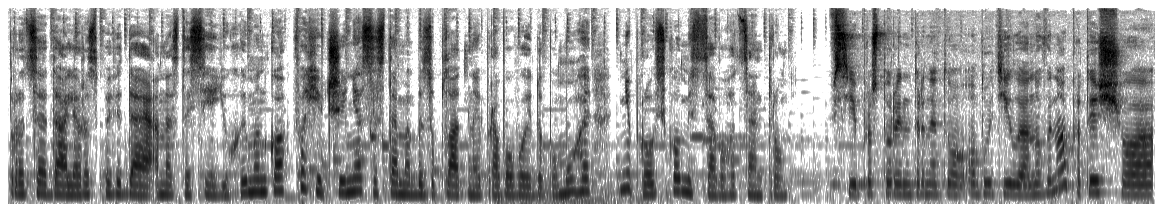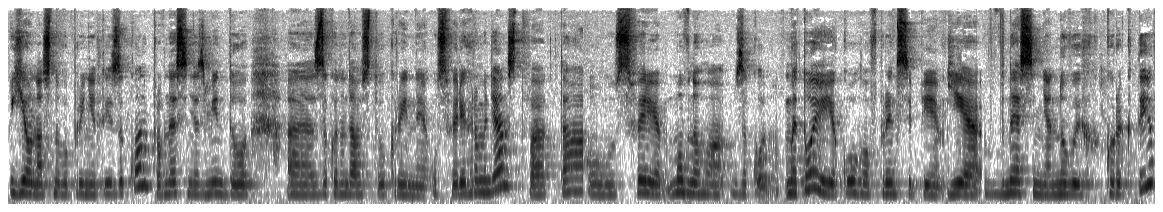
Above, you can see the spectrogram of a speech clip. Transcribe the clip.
Про це далі розповідає Анастасія Юхименко, фахівчиня системи безоплатної правової допомоги Дніпровського місцевого центру. Всі простори інтернету облетіла новина про те, що є у нас новоприйнятий закон про внесення змін до е, законодавства України у сфері громадянства та у сфері мовного закону, метою якого в принципі є внесення нових коректив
